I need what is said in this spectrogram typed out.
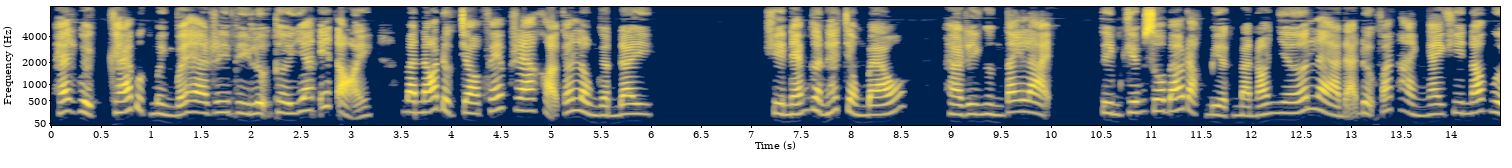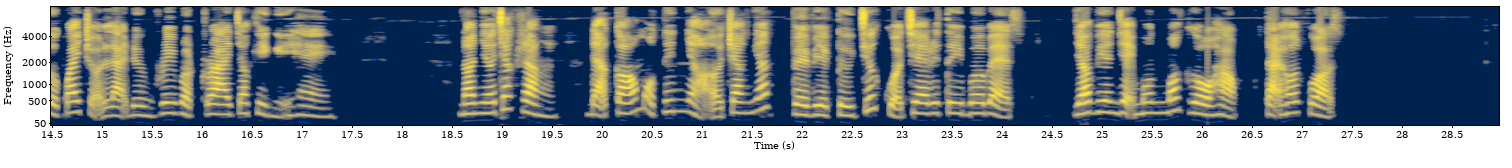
Hedwig khá bực mình với Harry vì lượng thời gian ít ỏi mà nó được cho phép ra khỏi cái lồng gần đây. Khi ném gần hết chồng báo, Harry ngừng tay lại, tìm kiếm số báo đặc biệt mà nó nhớ là đã được phát hành ngay khi nó vừa quay trở lại đường River Drive cho kỳ nghỉ hè. Nó nhớ chắc rằng đã có một tin nhỏ ở trang nhất về việc từ chức của Charity Burbage, giáo viên dạy môn Muggle học tại Hogwarts.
